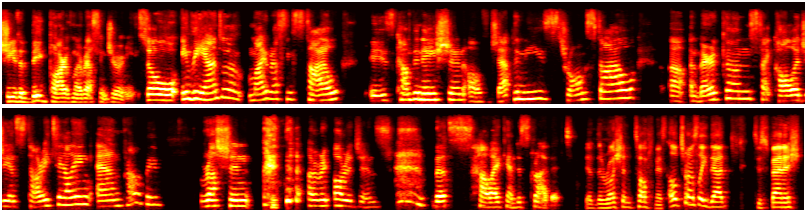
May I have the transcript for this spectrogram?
she's a big part of my wrestling journey. So in the end, uh, my wrestling style is combination of Japanese strong style, uh, American psychology and storytelling, and probably Russian origins. That's how I can describe it. The Russian toughness. I'll translate that to Spanish.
